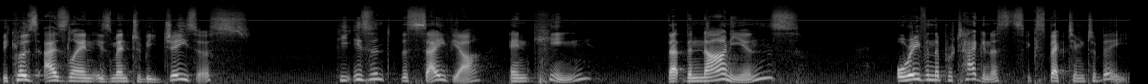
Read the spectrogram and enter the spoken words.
because Aslan is meant to be Jesus, he isn't the saviour and king that the Narnians or even the protagonists expect him to be.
